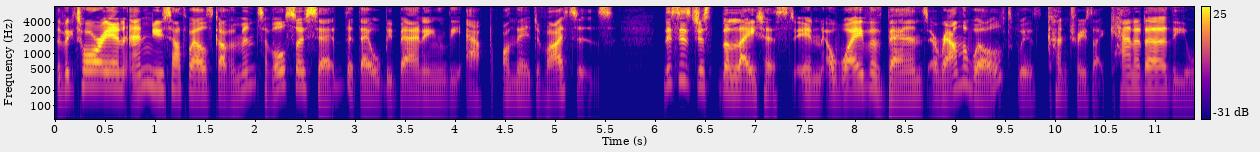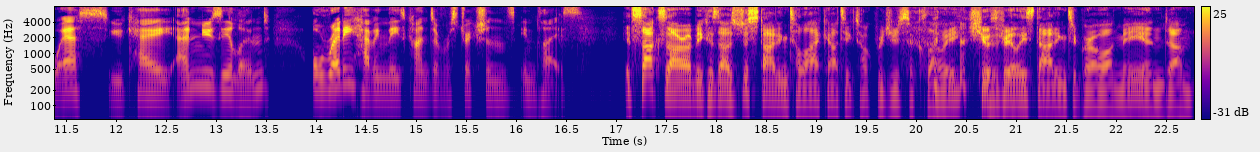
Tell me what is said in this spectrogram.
The Victorian and New South Wales governments have also said that they will be banning the app on their devices. This is just the latest in a wave of bans around the world, with countries like Canada, the US, UK, and New Zealand already having these kinds of restrictions in place. It sucks, Zara, because I was just starting to like our TikTok producer, Chloe. she was really starting to grow on me. And um,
